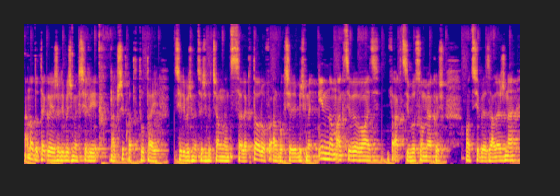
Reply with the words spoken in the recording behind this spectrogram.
Ano do tego, jeżeli byśmy chcieli, na przykład tutaj, chcielibyśmy coś wyciągnąć z selektorów, albo chcielibyśmy inną akcję wywołać w akcji, bo są jakoś od siebie zależne,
